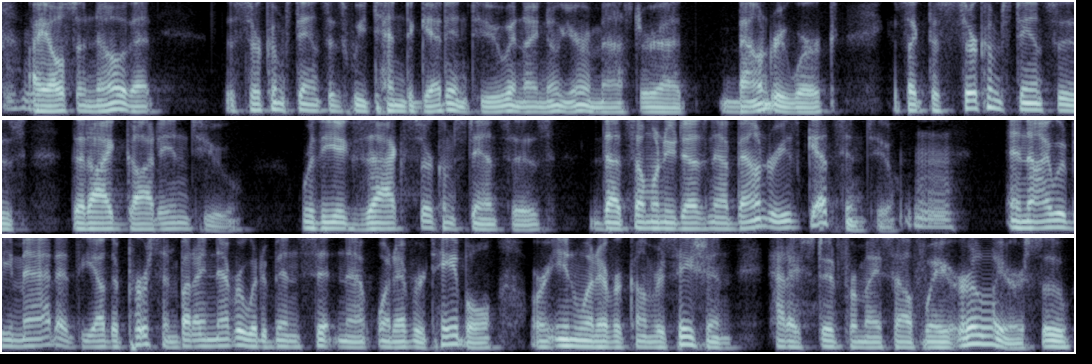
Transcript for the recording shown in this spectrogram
Mm-hmm. I also know that the circumstances we tend to get into, and I know you're a master at boundary work, it's like the circumstances that I got into were the exact circumstances that someone who doesn't have boundaries gets into. Mm and I would be mad at the other person, but I never would have been sitting at whatever table or in whatever conversation had I stood for myself way earlier. So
